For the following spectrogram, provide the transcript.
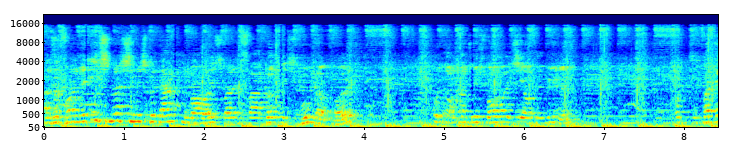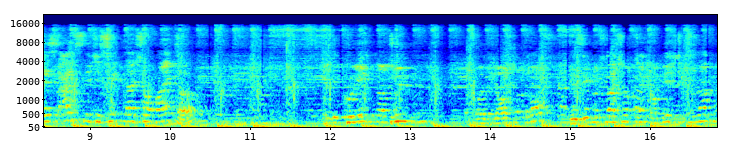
Also Freunde, ich möchte mich bedanken bei euch, weil es war wirklich wundervoll. Und auch natürlich bei euch hier auf der Bühne. Und vergesst eins nicht, es geht gleich noch weiter. Mit den Kollegen da drüben. Da freue ich mich auch schon drauf. Wir sehen uns gleich noch, trinken noch ein Bierchen zusammen.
